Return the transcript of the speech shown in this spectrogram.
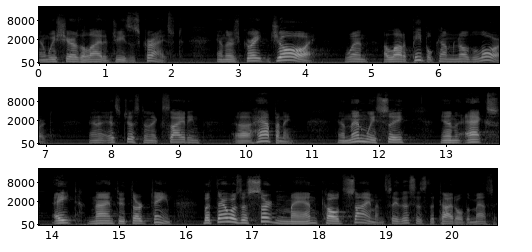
and we share the light of Jesus Christ. And there's great joy when a lot of people come to know the Lord. And it's just an exciting uh, happening. And then we see in Acts 8 9 through 13 but there was a certain man called Simon. See, this is the title of the message.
